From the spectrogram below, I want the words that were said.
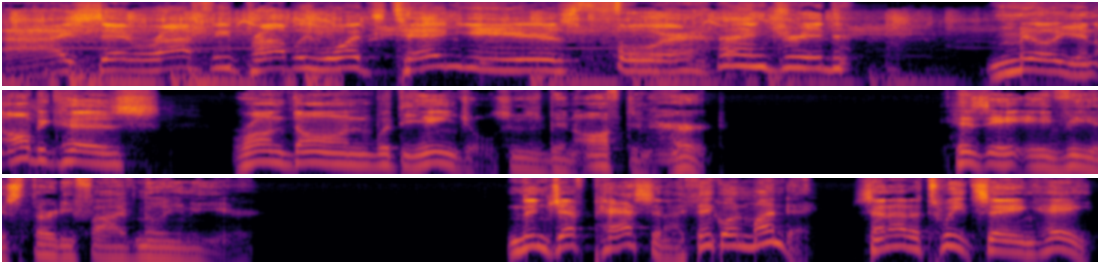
I said Rafi probably wants 10 years, 400 million, all because Rendon with the Angels, who's been often hurt, his AAV is 35 million a year. And then Jeff Passan, I think on Monday, sent out a tweet saying, hey,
